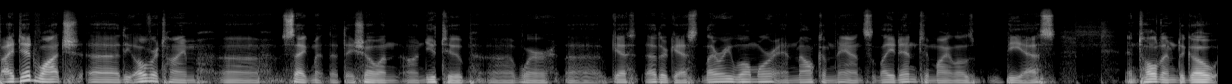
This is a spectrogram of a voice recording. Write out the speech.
I did watch uh, the overtime uh, segment that they show on on YouTube, uh, where uh, guest, other guests Larry Wilmore and Malcolm Nance laid into Milo's BS and told him to go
